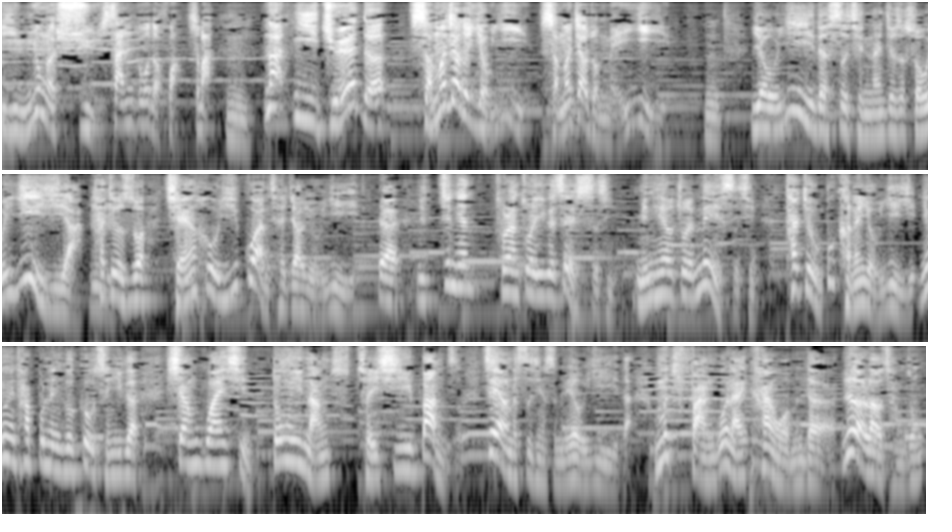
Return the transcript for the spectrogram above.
引用了许三多的话，是吧？嗯，那你觉得什么叫做有意义？什么叫做没意义？嗯。有意义的事情呢，就是所谓意义啊，它就是说前后一贯才叫有意义。呃，你今天突然做一个这事情，明天要做那事情，它就不可能有意义，因为它不能够构成一个相关性，东一榔锤西一棒子这样的事情是没有意义的。我们反过来看我们的热闹场中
